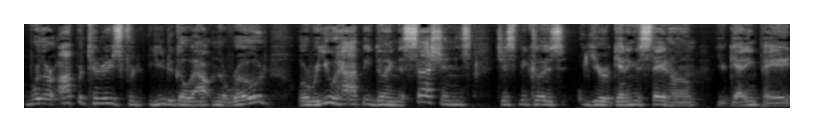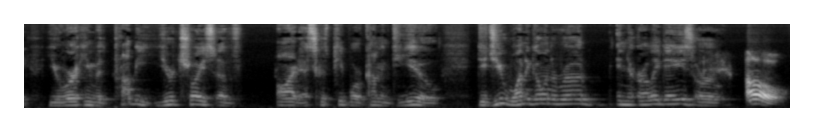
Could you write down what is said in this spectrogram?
were there opportunities for you to go out on the road, or were you happy doing the sessions just because you're getting to stay at home, you're getting paid, you're working with probably your choice of artists because people are coming to you. Did you want to go on the road in the early days, or? Oh,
